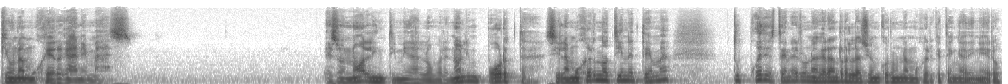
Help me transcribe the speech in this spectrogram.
que una mujer gane más. Eso no le intimida al hombre, no le importa. Si la mujer no tiene tema, tú puedes tener una gran relación con una mujer que tenga dinero.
